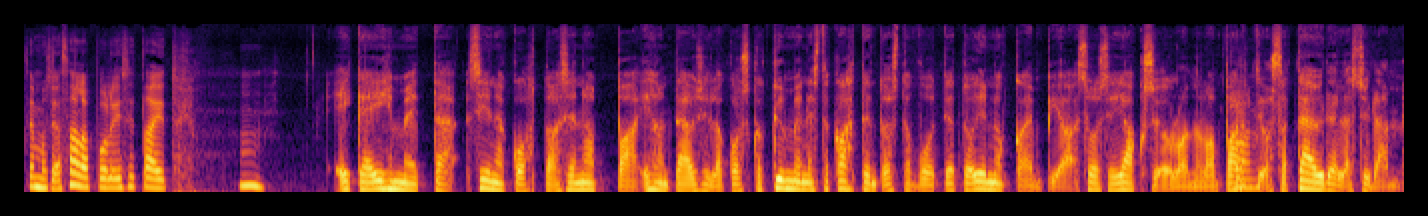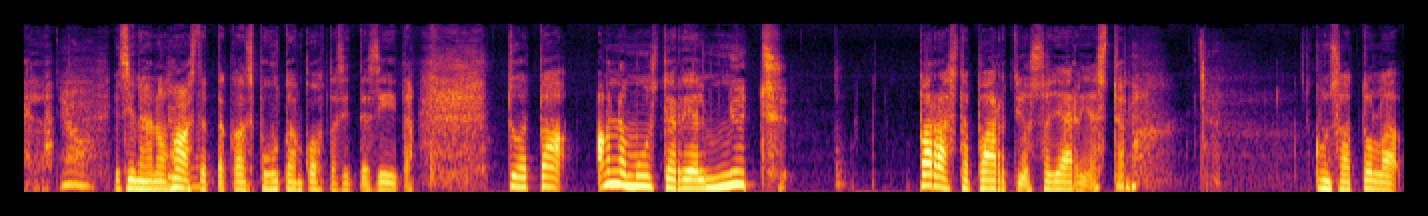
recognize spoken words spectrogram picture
semmoisia salapoliisitaitoja. Hmm. Eikä ihme, että siinä kohtaa se nappaa ihan täysillä, koska 10-12-vuotiaat on innokkaimpia. Se on se jakso, jolloin ollaan partiossa on. täydellä sydämellä. Joo, ja siinähän on kyllä. haastetta kanssa, puhutaan kohta sitten siitä. Tuota, Anna Musteriel, nyt parasta partiossa järjestönä, kun saat olla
